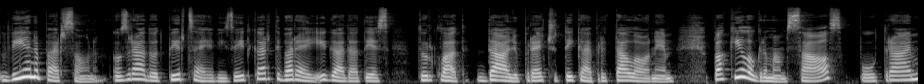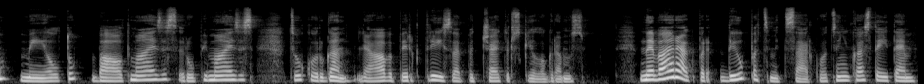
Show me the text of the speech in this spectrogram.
viena persona, uzrādot pircēja vizītkarti, varēja iegādāties turklāt daļu preču tikai pret taloniem - pa kilogramam sāls, putrājumu, miltu, baltmaizes, rupjmaizes, cukuru gan ļāva pirkt 3 vai pat 4 kg. Ne vairāk par 12 sērkociņu kastītēm,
